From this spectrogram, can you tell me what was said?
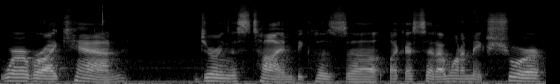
wherever I can during this time because, uh, like I said, I want to make sure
